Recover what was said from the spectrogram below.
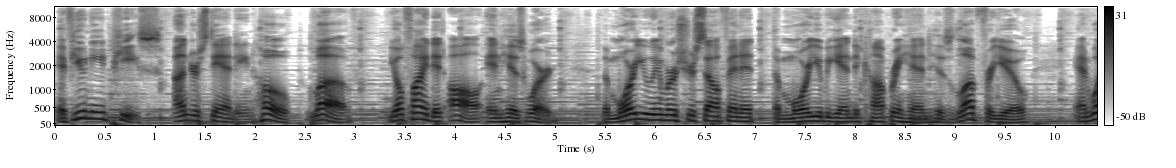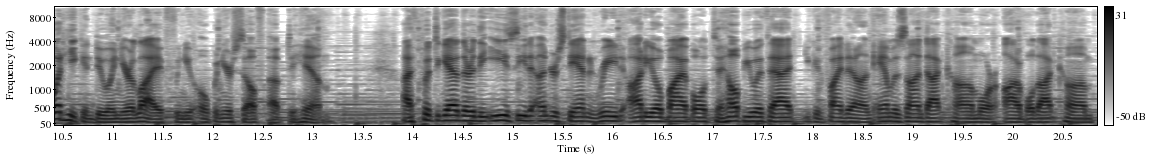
If you need peace, understanding, hope, love, you'll find it all in His Word. The more you immerse yourself in it, the more you begin to comprehend His love for you and what He can do in your life when you open yourself up to Him. I've put together the easy to understand and read audio Bible to help you with that. You can find it on Amazon.com or Audible.com.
